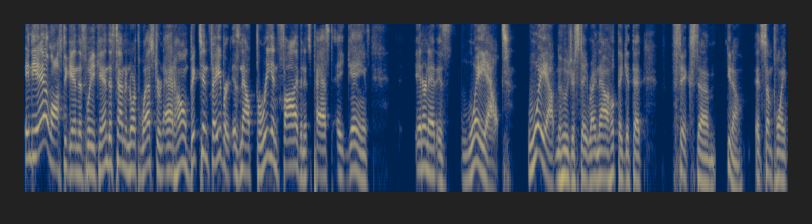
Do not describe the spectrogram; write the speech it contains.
Indiana lost again this weekend, this time to Northwestern at home. Big Ten favorite is now three and five in its past eight games. Internet is way out, way out in the Hoosier State right now. I hope they get that fixed, um, you know, at some point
